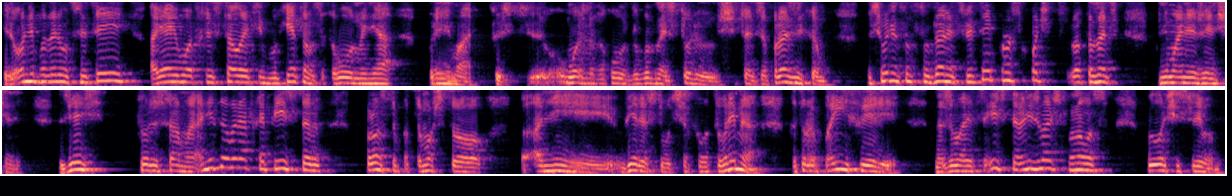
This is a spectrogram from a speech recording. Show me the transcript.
Или он мне подарил цветы, а я его отхлестал этим букетом, за кого он меня принимает. То есть э, можно какую-то угодно историю считать за праздником. Но сегодня тот, кто дарит цветы, просто хочет оказать внимание женщине. Здесь то же самое. Они говорят хаппистер просто потому, что они верят, что вот сейчас какое-то время, которое по их вере называется истиной, они желают, чтобы оно у вас было счастливым.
